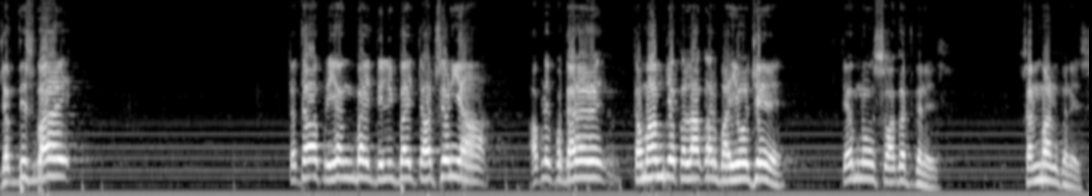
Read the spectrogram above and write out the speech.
જગદીશભાઈ તથા પ્રિયંકભાઈ દિલીપભાઈ ચાસણિયા, આપણે પધારે તમામ જે કલાકાર ભાઈઓ છે, તેમનું સ્વાગત કરે છે. સન્માન કરે છે.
